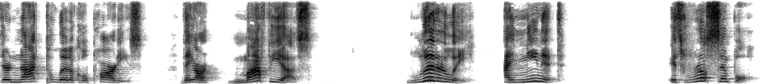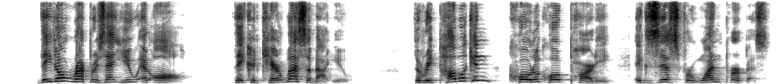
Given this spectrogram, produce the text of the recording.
They're not political parties. They are mafias. Literally, I mean it. It's real simple. They don't represent you at all. They could care less about you. The Republican quote unquote party exists for one purpose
